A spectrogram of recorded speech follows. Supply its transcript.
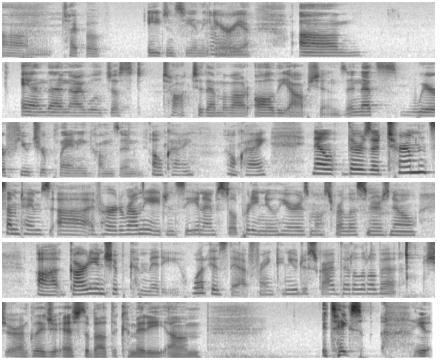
um, type of agency in the area. Um, and then I will just talk to them about all the options, and that's where future planning comes in. Okay. Okay. Now, there's a term that sometimes uh, I've heard around the agency, and I'm still pretty new here, as most of our listeners know. Uh, guardianship committee. What is that, Frank? Can you describe that a little bit? Sure, I'm glad you asked about the committee. Um, it takes, you know,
